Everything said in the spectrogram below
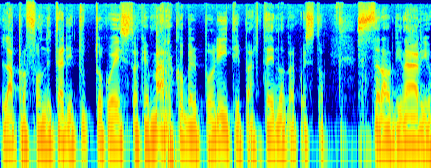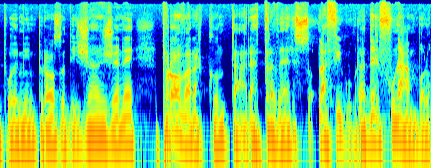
la profondità di tutto questo che Marco Belpoliti, partendo da questo straordinario poema in prosa di Jean Genet, prova a raccontare attraverso la figura del funambolo.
